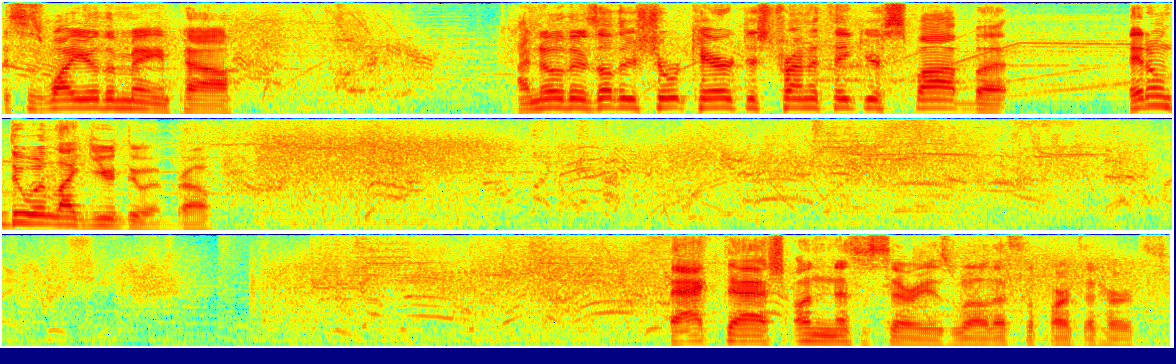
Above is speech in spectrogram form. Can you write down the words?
This is why you're the main, pal. I know there's other short characters trying to take your spot, but they don't do it like you do it, bro. Backdash unnecessary as well. That's the part that hurts.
